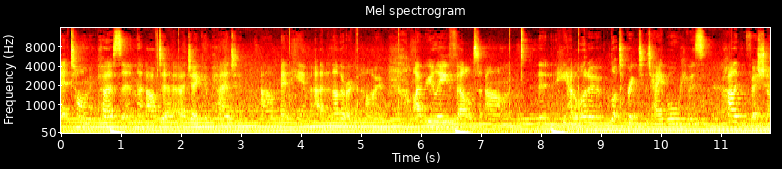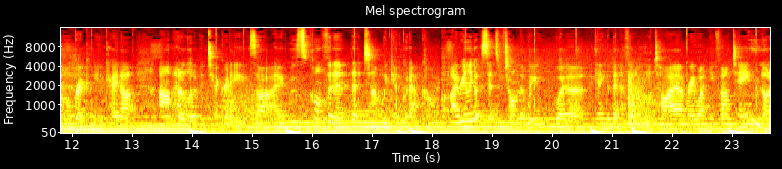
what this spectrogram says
met Tom in person after uh, Jacob had um, met him at another open home, I really felt um, that he had a lot of lot to bring to the table. He was highly professional, great communicator, um, had a lot of integrity. So I was confident that um, we'd get a good outcome. I really got the sense with Tom that we were getting the benefit of the entire Ray White New Farm team, not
